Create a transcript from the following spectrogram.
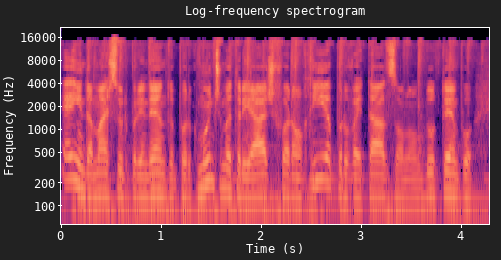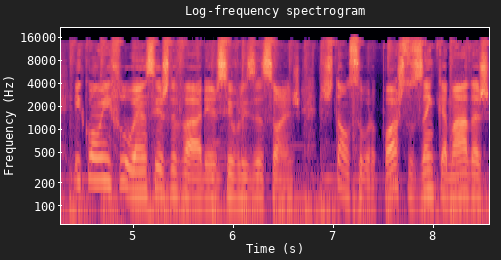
É ainda mais surpreendente porque muitos materiais foram reaproveitados ao longo do tempo e com influências de várias civilizações. Estão sobrepostos em camadas,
